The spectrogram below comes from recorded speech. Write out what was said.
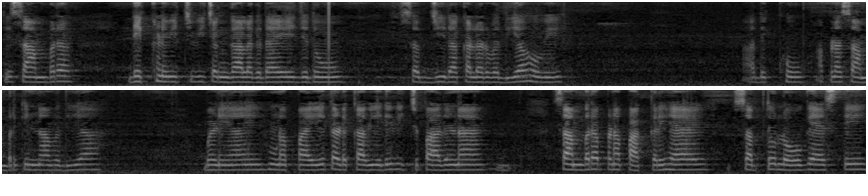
ਤੇ ਸਾਂਬਰ ਦੇਖਣ ਵਿੱਚ ਵੀ ਚੰਗਾ ਲੱਗਦਾ ਏ, ਜਦੋਂ ਸਬਜ਼ੀ ਦਾ ਕਲਰ ਵਧੀਆ ਹੋਵੇ। ਆ ਦੇਖੋ, ਆਪਣਾ ਸਾਂਬਰ ਕਿੰਨਾ ਵਧੀਆ ਬਣਿਆ ਏ। ਹੁਣ ਆਪਾਂ ਇਹ ਤੜਕਾ ਵੀ ਇਹਦੇ ਵਿੱਚ ਪਾ ਦੇਣਾ ਸਾਂਬਰ ਆਪਣਾ ਪੱਕ ਰਿਹਾ ਹੈ ਸਭ ਤੋਂ ਲੋ ਗੈਸ ਤੇ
